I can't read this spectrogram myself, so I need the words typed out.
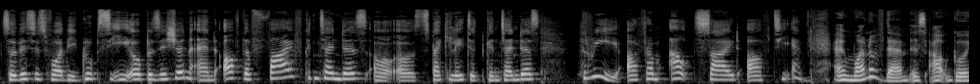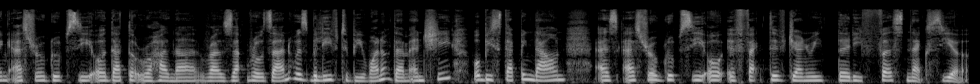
So this is for the group CEO position, and of the five contenders or, or speculated contenders, three are from outside of TM. And one of them is outgoing Astro Group CEO Datuk Rohana Rozhan, who is believed to be one of them. And she will be stepping down as Astro Group CEO effective January 31st next year.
